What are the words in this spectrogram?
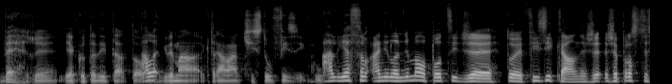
ve hře, jako tady tato, ale, kde má, která má čistou fyziku. Ale ja som ani len nemal pocit, že to je fyzikálne, že, že proste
